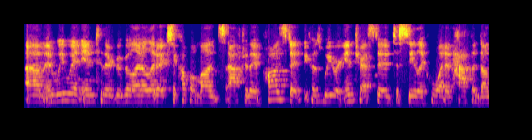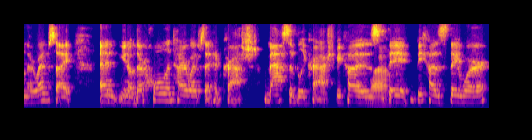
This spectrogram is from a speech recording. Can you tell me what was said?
Um, and we went into their Google Analytics a couple months after they paused it because we were interested to see like what had happened on their website. And you know, their whole entire website had crashed, massively crashed because wow. they because they were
